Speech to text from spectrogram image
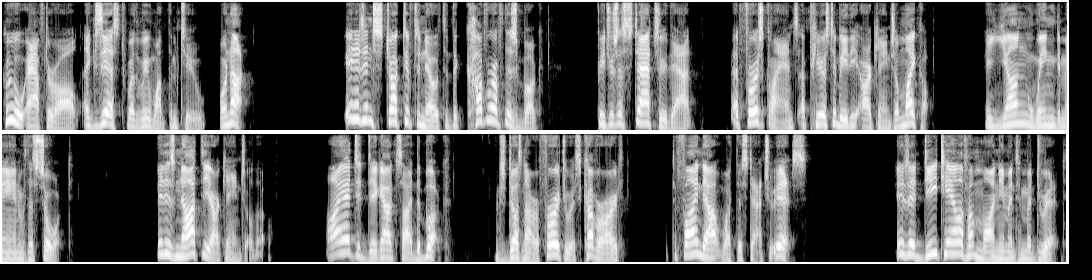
who, after all, exist whether we want them to or not. It is instructive to note that the cover of this book features a statue that, at first glance, appears to be the Archangel Michael, a young winged man with a sword. It is not the Archangel, though. I had to dig outside the book, which does not refer to its cover art, to find out what the statue is. It is a detail of a monument in Madrid,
